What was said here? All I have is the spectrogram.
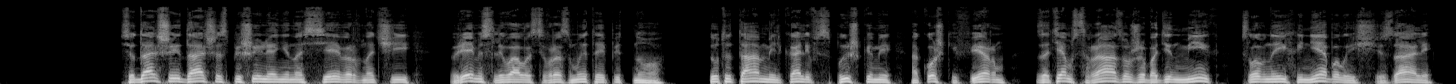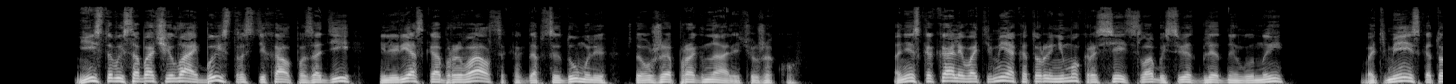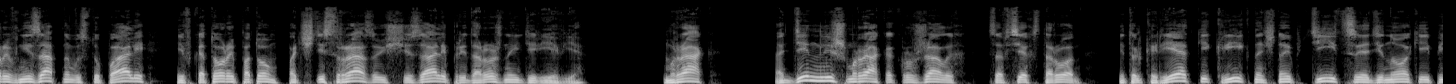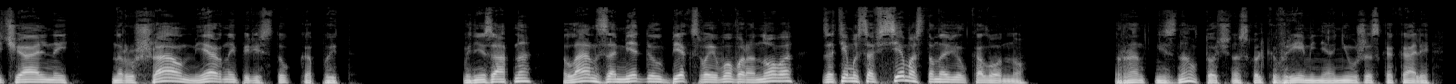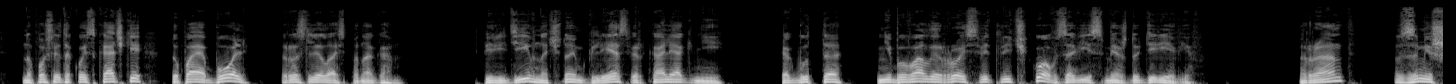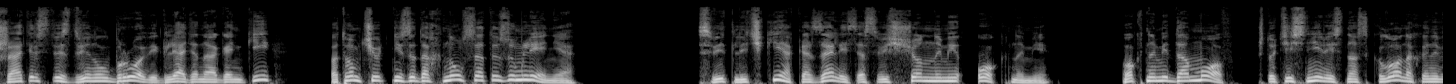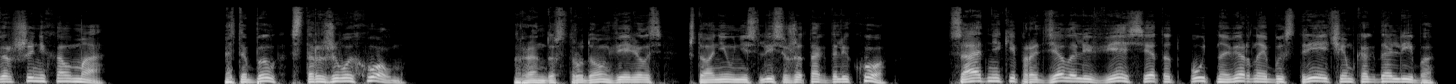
Все дальше и дальше спешили они на север в ночи, время сливалось в размытое пятно. Тут и там мелькали вспышками окошки ферм, затем сразу же в один миг, словно их и не было, исчезали. Неистовый собачий лай быстро стихал позади или резко обрывался, когда псы думали, что уже прогнали чужаков. Они скакали во тьме, который не мог рассеять слабый свет бледной луны, во тьме, из которой внезапно выступали и в которой потом почти сразу исчезали придорожные деревья. Мрак, один лишь мрак окружал их со всех сторон, и только редкий крик ночной птицы, одинокий и печальный, нарушал мерный перестук копыт. Внезапно Лан замедлил бег своего Воронова, затем и совсем остановил колонну. Рант не знал точно, сколько времени они уже скакали — но после такой скачки тупая боль разлилась по ногам. Впереди в ночной мгле сверкали огни, как будто небывалый рой светлячков завис между деревьев. Ранд в замешательстве сдвинул брови, глядя на огоньки, потом чуть не задохнулся от изумления. Светлячки оказались освещенными окнами, окнами домов, что теснились на склонах и на вершине холма. Это был сторожевой холм. Ранду с трудом верилось, что они унеслись уже так далеко. Садники проделали весь этот путь, наверное, быстрее, чем когда-либо.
